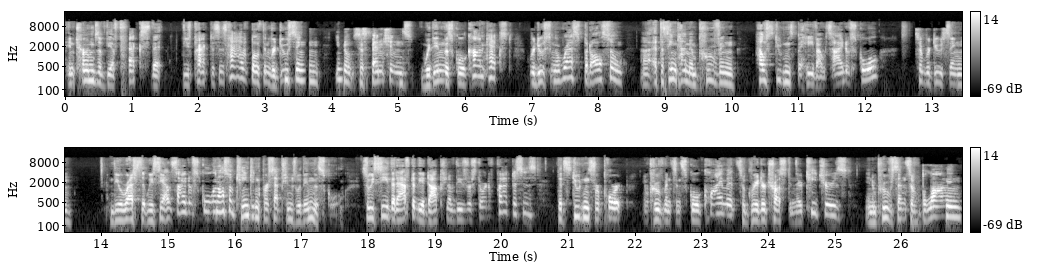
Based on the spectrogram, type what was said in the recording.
in terms of the effects that these practices have, both in reducing, you know, suspensions within the school context, reducing arrests, but also at the same time improving how students behave outside of school. So reducing the arrests that we see outside of school and also changing perceptions within the school. So we see that after the adoption of these restorative practices, that students report improvements in school climate, so greater trust in their teachers, an improved sense of belonging,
